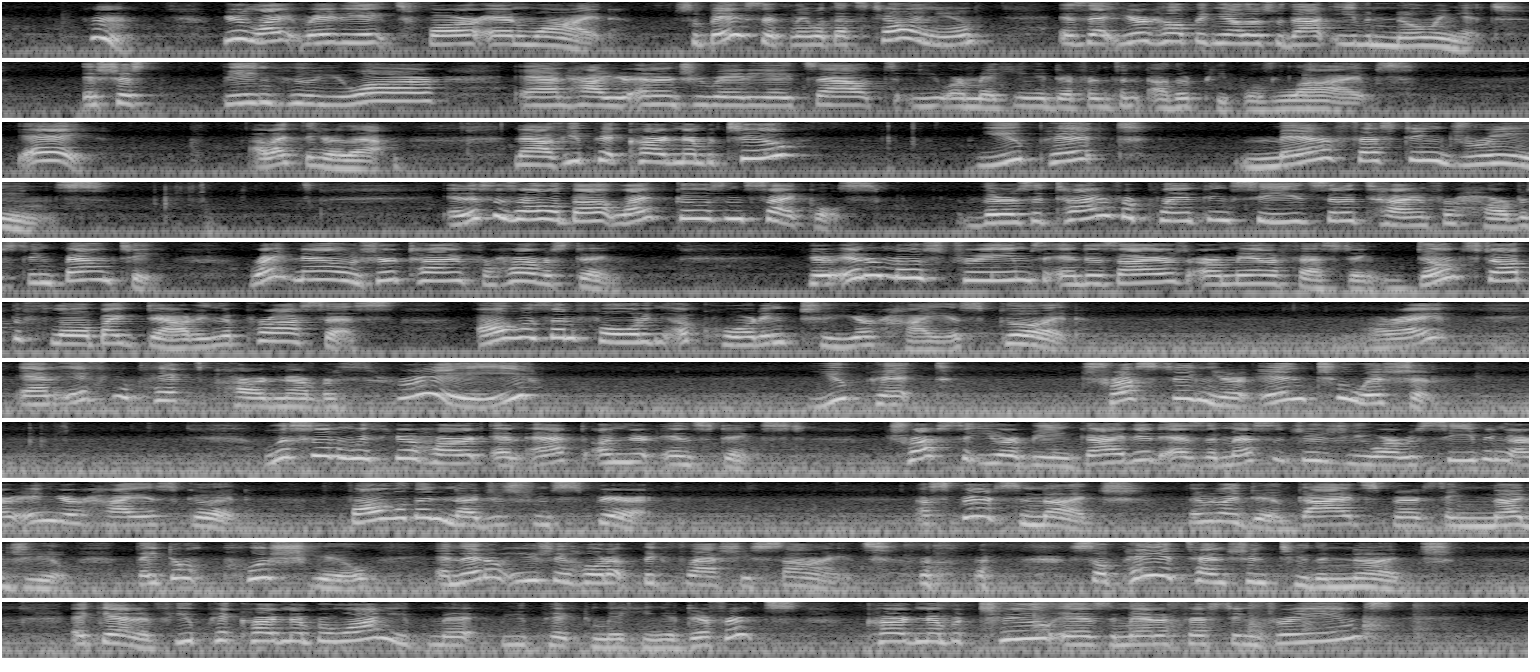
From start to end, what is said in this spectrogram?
Hmm. Your light radiates far and wide. So basically, what that's telling you is that you're helping others without even knowing it. It's just being who you are and how your energy radiates out, you are making a difference in other people's lives. Yay! I like to hear that. Now, if you pick card number two, you picked Manifesting Dreams. And this is all about life goes in cycles. There is a time for planting seeds and a time for harvesting bounty. Right now is your time for harvesting. Your innermost dreams and desires are manifesting. Don't stop the flow by doubting the process. All is unfolding according to your highest good. All right? And if you picked card number three, you picked trusting your intuition. Listen with your heart and act on your instincts. Trust that you are being guided as the messages you are receiving are in your highest good. Follow the nudges from spirit. Now, spirits nudge. They really do. Guide spirits, they nudge you. They don't push you, and they don't usually hold up big flashy signs. so pay attention to the nudge. Again, if you pick card number one, you, you picked making a difference. Card number two is manifesting dreams.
